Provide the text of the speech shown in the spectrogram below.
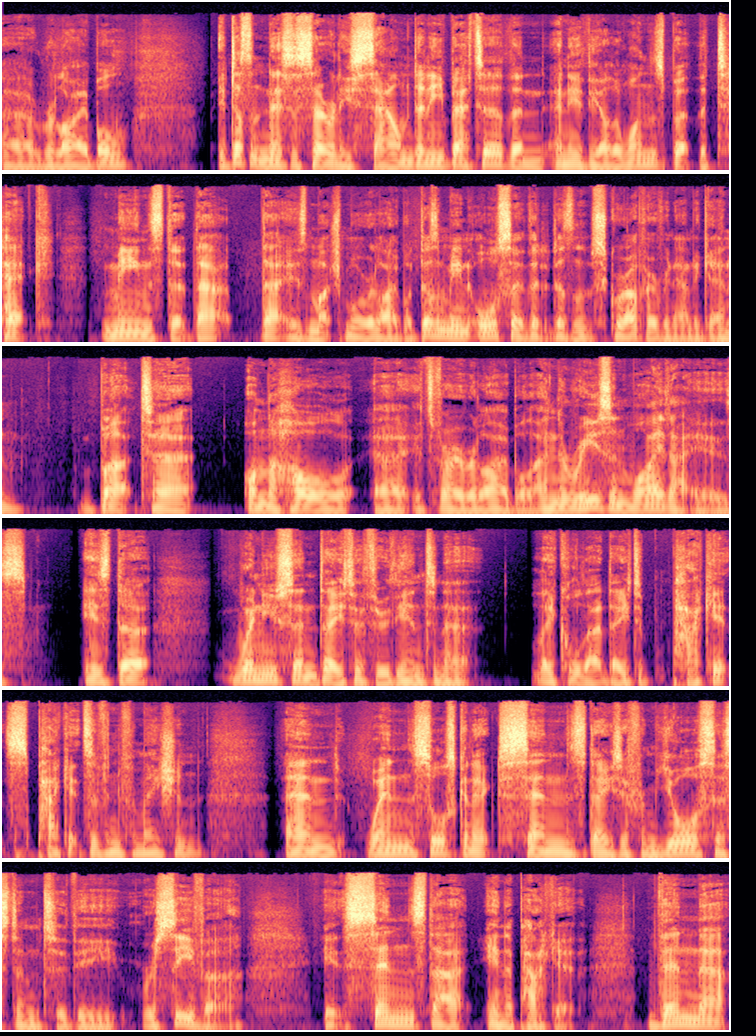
uh, reliable. It doesn't necessarily sound any better than any of the other ones, but the tech means that that, that is much more reliable. It doesn't mean also that it doesn't screw up every now and again, but uh, on the whole, uh, it's very reliable. And the reason why that is, is that when you send data through the internet, they call that data packets, packets of information. And when Source Connect sends data from your system to the receiver, it sends that in a packet. Then that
